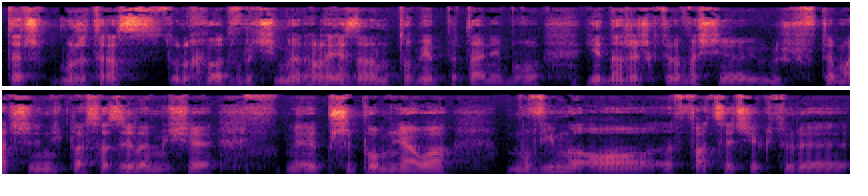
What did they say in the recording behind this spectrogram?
też może teraz trochę odwrócimy rolę, ja zadam tobie pytanie, bo jedna rzecz, która właśnie już w temacie Niklasa Zyle mi się e, przypomniała. Mówimy o facecie, który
